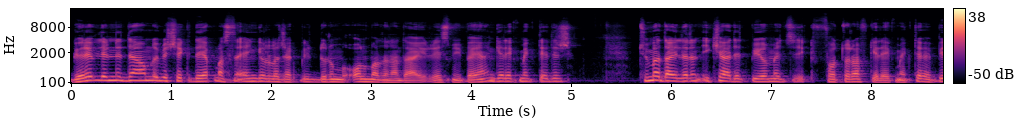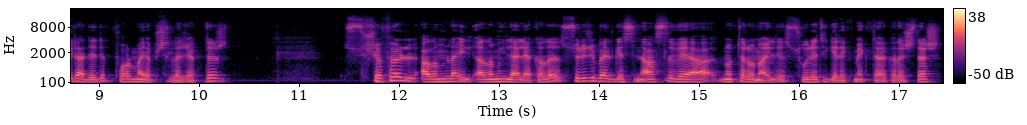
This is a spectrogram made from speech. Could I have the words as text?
Görevlerini devamlı bir şekilde yapmasına engel olacak bir durumu olmadığına dair resmi beyan gerekmektedir. Tüm adayların iki adet biyometrik fotoğraf gerekmekte ve bir adedi forma yapıştırılacaktır. Şoför alımla, alımıyla alakalı sürücü belgesinin aslı veya noter onaylı sureti gerekmekte arkadaşlar.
